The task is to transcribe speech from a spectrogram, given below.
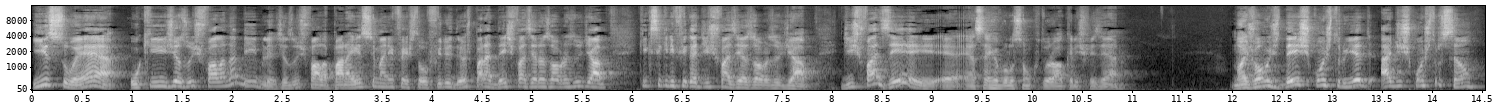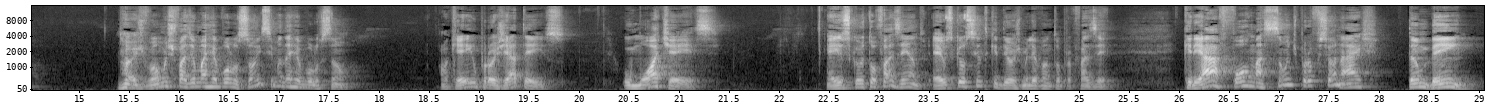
Isso é o que Jesus fala na Bíblia. Jesus fala: Para isso se manifestou o Filho de Deus para desfazer as obras do diabo. O que, significa desfazer as obras do diabo? Desfazer é, essa revolução cultural que eles fizeram. Nós vamos desconstruir a desconstrução. Nós vamos fazer uma revolução em cima da revolução. Ok? O projeto é isso. O mote é esse. É isso que eu estou fazendo. É isso que eu sinto que Deus me levantou para fazer. Criar a formação de profissionais também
